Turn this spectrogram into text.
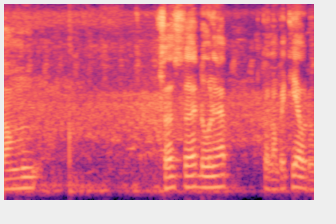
ลองเซิร์ชดูนะครับ ก็ลองไปเที่ยวดู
